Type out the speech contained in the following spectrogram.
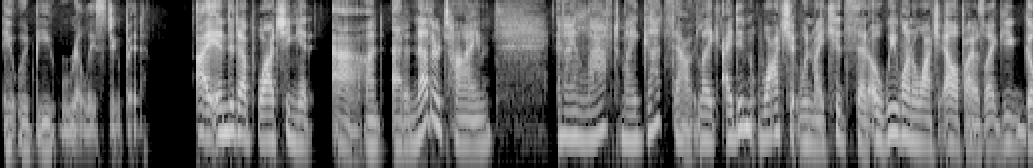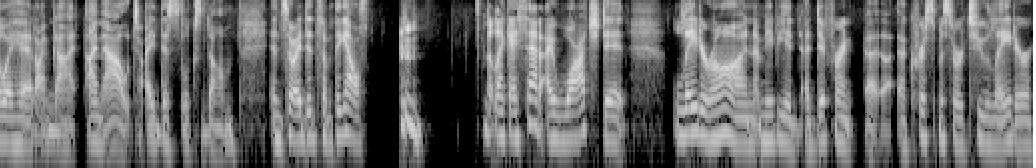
it would be really stupid. I ended up watching it uh, at another time and I laughed my guts out. Like I didn't watch it when my kids said, "Oh, we want to watch Elf." I was like, "You go ahead. I'm not. I'm out. I, this looks dumb." And so I did something else. but like I said, I watched it later on, maybe a, a different uh, a Christmas or two later,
